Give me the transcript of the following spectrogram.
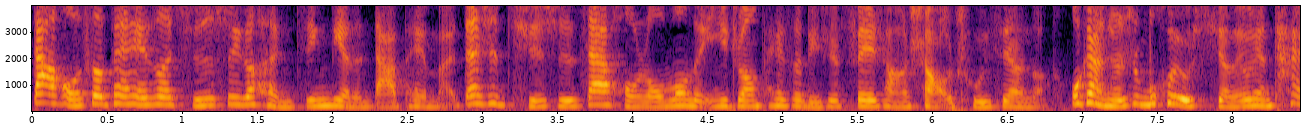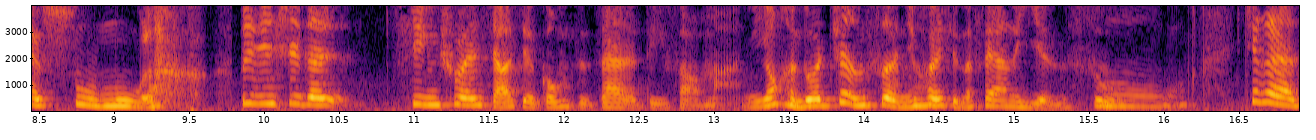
大红色配黑色其实是一个很经典的搭配嘛，但是其实，在《红楼梦》的衣装配色里是非常少出现的。我感觉是不是会有显得有点太肃穆了？毕竟是个青春小姐公子在的地方嘛，你用很多正色，你会显得非常的严肃。嗯。这个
